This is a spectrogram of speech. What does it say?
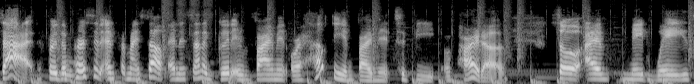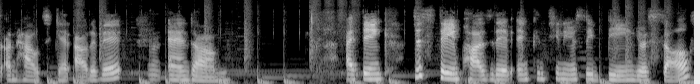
sad for the mm. person and for myself. And it's not a good environment or healthy environment to be a part of. So I've made ways on how to get out of it. Right. And um, I think just staying positive and continuously being yourself,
